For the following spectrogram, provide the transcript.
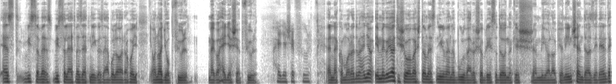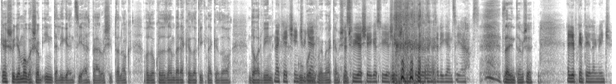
ezt vissza, vissza lehet vezetni igazából arra, hogy a nagyobb fül, meg a hegyesebb fül hegyesebb fül. Ennek a maradványa. Én meg olyat is olvastam, ez nyilván a bulvárosabb rész a dolognak, és semmi alapja nincsen, de azért érdekes, hogy a magasabb intelligenciát párosítanak azokhoz az emberekhez, akiknek ez a Darwin Neked sincs, ugye? meg nekem sincs. Ez hülyeség, ez hülyeség, semmi az intelligenciához. Szerintem se. Egyébként tényleg nincs.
